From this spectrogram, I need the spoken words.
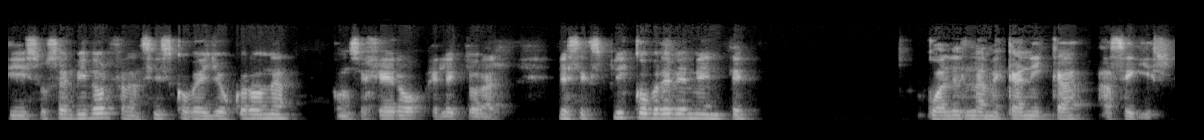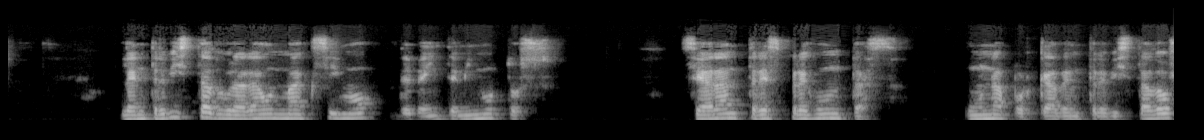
y su servidor Francisco Bello Corona, consejero electoral. Les explico brevemente cuál es la mecánica a seguir. La entrevista durará un máximo de 20 minutos. Se harán tres preguntas, una por cada entrevistador.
